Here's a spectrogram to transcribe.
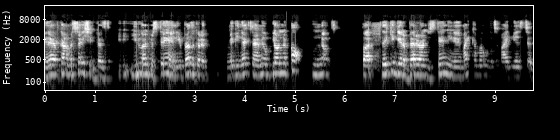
and have a conversation because you understand your brother could have, maybe next time he'll be on the call. Who knows? But they can get a better understanding and might come up with some ideas to,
